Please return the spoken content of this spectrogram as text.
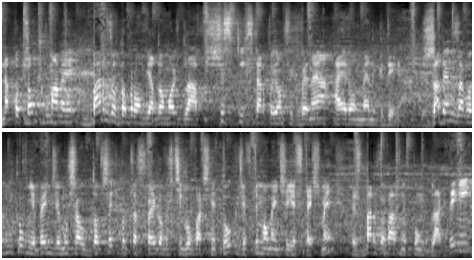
Na początku mamy bardzo dobrą wiadomość dla wszystkich startujących w Enea Ironman Gdynia. Żaden z zawodników nie będzie musiał dotrzeć podczas swojego wyścigu właśnie tu, gdzie w tym momencie jesteśmy. To jest bardzo ważny punkt dla Gdyni.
